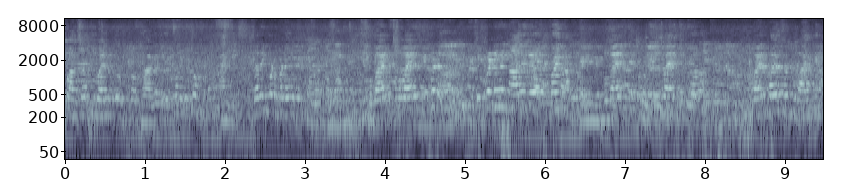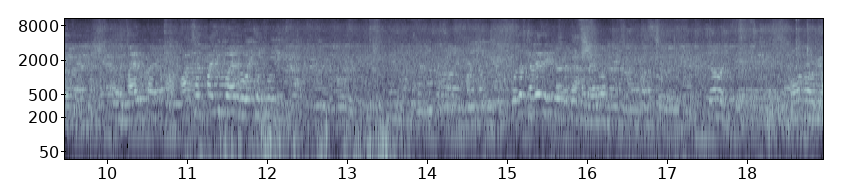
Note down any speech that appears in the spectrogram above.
ਪੰਜ ਸੱਤ ਮੋਬਾਈਲ ਕੋ ਖਾ ਕੇ ਦੇਖੋ ਹਾਂਜੀ। ਸਰ ਇੱਕ ਮਿੰਟ ਬੜੇ ਮੋਬਾਈਲ ਮੋਬਾਈਲ ਇੱਕ ਮਿੰਟ ਇੱਕ ਮਿੰਟ ਨਾਲ ਹੀ ਲੈ ਮੋਬਾਈਲ ਤੇ ਮੋਬਾਈਲ ਮੋਬਾਈਲ ਬਾਈ ਸਭ ਬਾਈ ਕੇ ਦੇਖੋ ਮੋਬਾਈਲ ਚੁੱਕੋ ਥੱਲੇ ਦੇਖੋ ਚਲੋ ਬਹੁਤ ਹੋ ਗਿਆ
